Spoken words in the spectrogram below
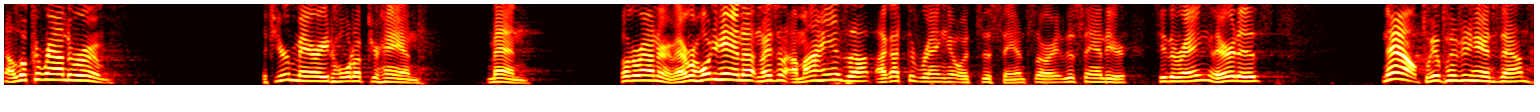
Now look around the room. If you're married, hold up your hand. Men, look around the room. Ever hold your hand up? Listen, my hand's up. I got the ring. It's this hand. Sorry, this hand here. See the ring? There it is. Now, put your hands down.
